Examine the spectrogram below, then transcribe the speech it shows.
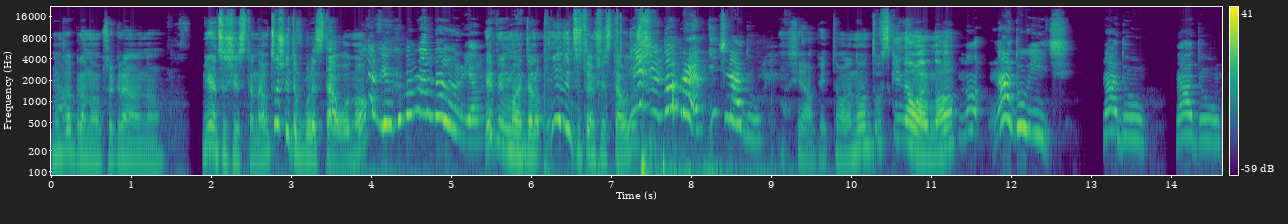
No dobra, no przegrałem, no. Nie wiem co się stanęło. Co się to w ogóle stało, no? Nie wiem, chyba Mandalorian. Jak mi medalo... Nie wiem co tam się stało. No, Dobra, idź na dół. ja pitole, no to skinąłem, no. No, na dół idź. Na dół, na dół,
